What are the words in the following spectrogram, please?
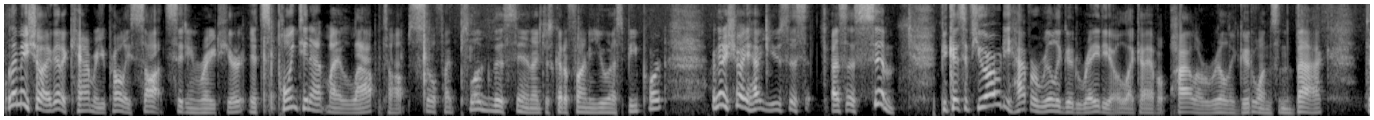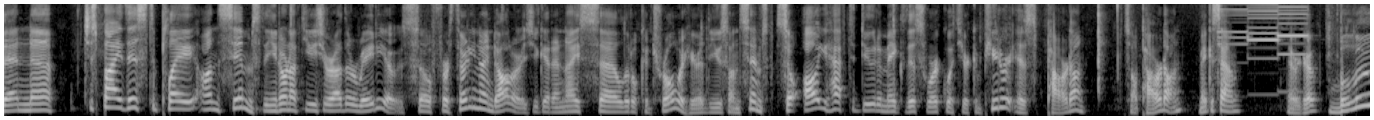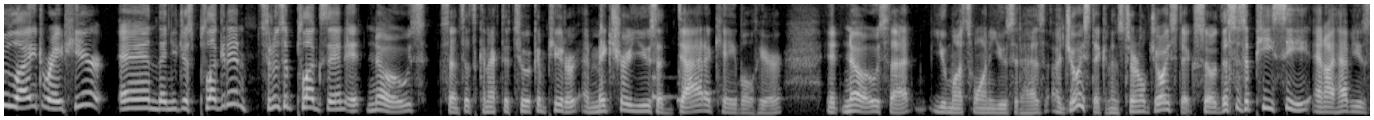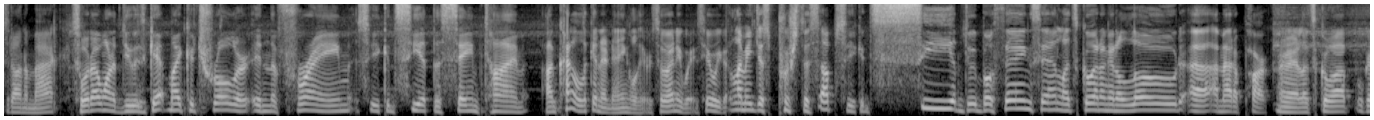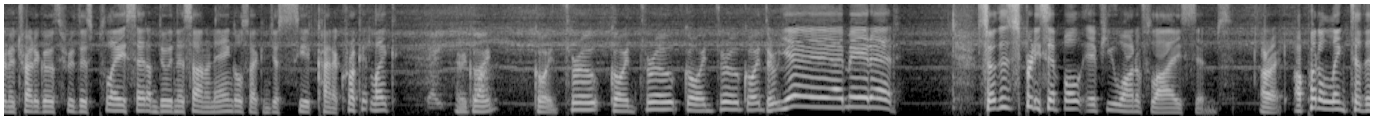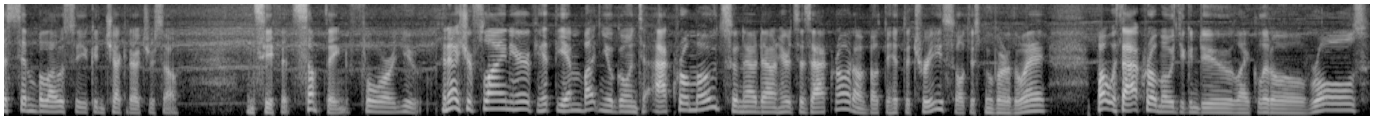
let me show you, I got a camera, you probably saw it sitting right here. It's pointing at my laptop, so if I plug this in, I just got to find a USB port. I'm going to show you how to use this as a sim. Because if you already have a really good radio, like I have a pile of really good ones in the back, then uh, just buy this to play on Sims. Then you don't have to use your other radios. So for $39, you get a nice uh, little controller here to use on Sims. So all you have to do to make this work with your computer is power it on. So I'll power it on, make a sound. There we go. Blue light right here, and then you just plug it in. As soon as it plugs in, it knows, since it's connected to a computer, and make sure you use a data cable here, it knows that you must want to use it as a joystick, an external joystick. So this is a PC, and I have used it on a Mac. So what I want to do is get my controller in the frame so you can see at the same time. I'm kind of looking at an angle here. So anyways, here we go. Let me just push this up so you can see I'm doing both things, and let's go and I'm going to load. Uh, I'm at a park. All right, let's go up. We're going to try to go through this play set. I'm doing this on an angle so I can just see it kind of crooked like. There we go. Going through, going through, going through, going through. Yay, I made it! So this is pretty simple if you want to fly Sims. All right, I'll put a link to this sim below so you can check it out yourself and see if it's something for you. And as you're flying here, if you hit the M button, you'll go into acro mode. So now down here it says acro and I'm about to hit the tree, so I'll just move out of the way. But with acro mode, you can do like little rolls,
